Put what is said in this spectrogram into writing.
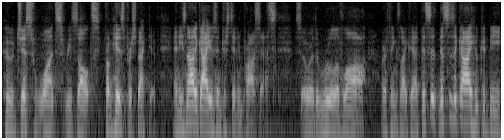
who just wants results from his perspective. And he's not a guy who's interested in process so, or the rule of law or things like that. This is, this is a guy who could be,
